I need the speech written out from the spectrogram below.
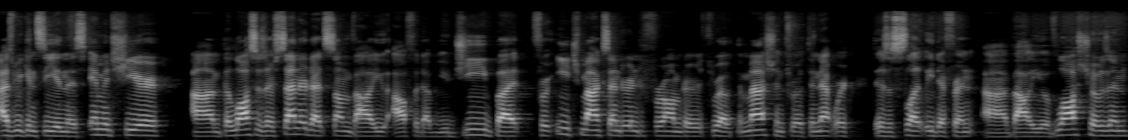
as we can see in this image here, um, the losses are centered at some value alpha WG, but for each Mach-Zehnder interferometer throughout the mesh and throughout the network, there's a slightly different uh, value of loss chosen.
